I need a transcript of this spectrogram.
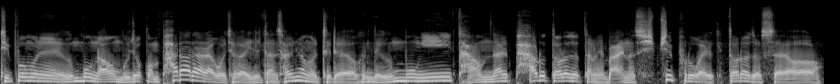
뒷부분에 음봉 나오면 무조건 팔아라라고 제가 일단 설명을 드려요. 근데 음봉이 다음 날 바로 떨어졌다면 마이너스 17%가 이렇게 떨어졌어요.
